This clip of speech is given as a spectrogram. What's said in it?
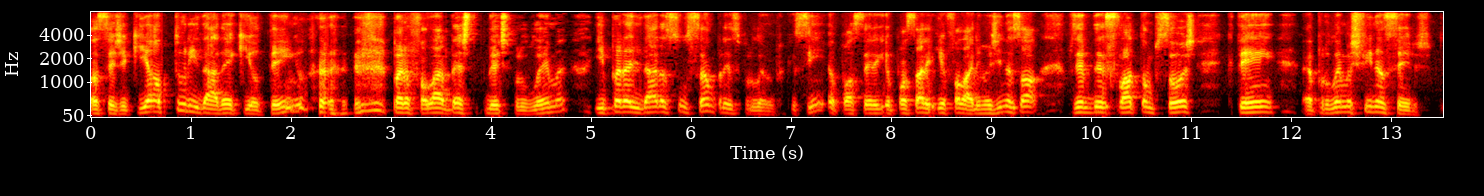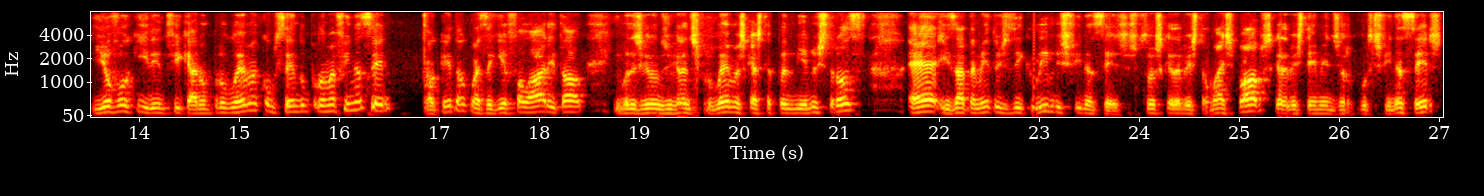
ou seja, que autoridade é que eu tenho para falar deste, deste problema e para lhe dar a solução para esse problema. Porque sim, eu posso, ter, eu posso estar aqui a falar. Imagina só, por exemplo, desse lado estão pessoas que têm uh, problemas financeiros e eu vou aqui identificar um problema como sendo um problema financeiro. Ok? Então começa aqui a falar e tal. E um dos grandes problemas que esta pandemia nos trouxe é exatamente os desequilíbrios financeiros. As pessoas cada vez estão mais pobres, cada vez têm menos recursos financeiros,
